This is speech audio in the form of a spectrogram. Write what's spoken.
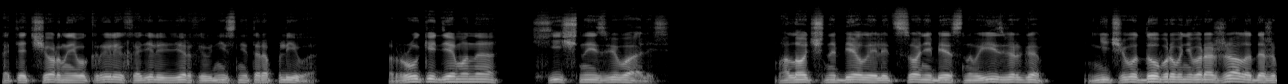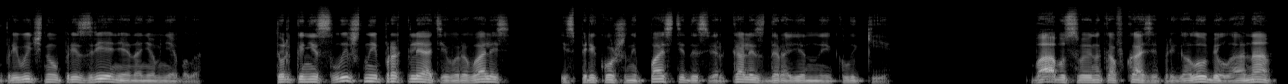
хотя черные его крылья ходили вверх и вниз неторопливо. Руки демона хищно извивались. Молочно-белое лицо небесного изверга ничего доброго не выражало, даже привычного презрения на нем не было. Только неслышные проклятия вырывались из перекошенной пасти, да сверкали здоровенные клыки. Бабу свою на Кавказе приголубил, а она,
